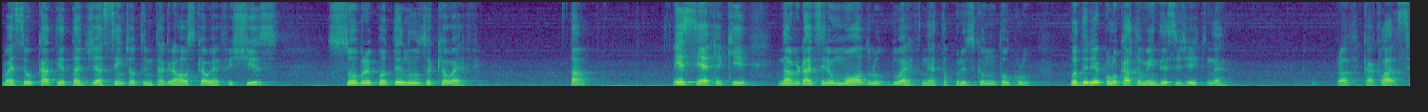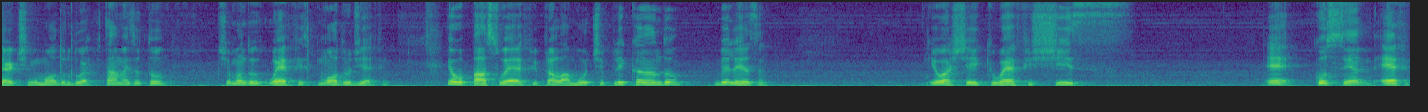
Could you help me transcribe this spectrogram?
vai ser o cateto adjacente ao 30 graus, que é o fx, sobre a hipotenusa, que é o f. Tá? Esse f aqui, na verdade, seria o módulo do f, né? Então, por isso que eu não tô, poderia colocar também desse jeito, né? Para ficar certinho o módulo do f, tá? Mas eu estou chamando o f módulo de f. Eu passo o f para lá multiplicando, beleza. Eu achei que o fx é cosseno, f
